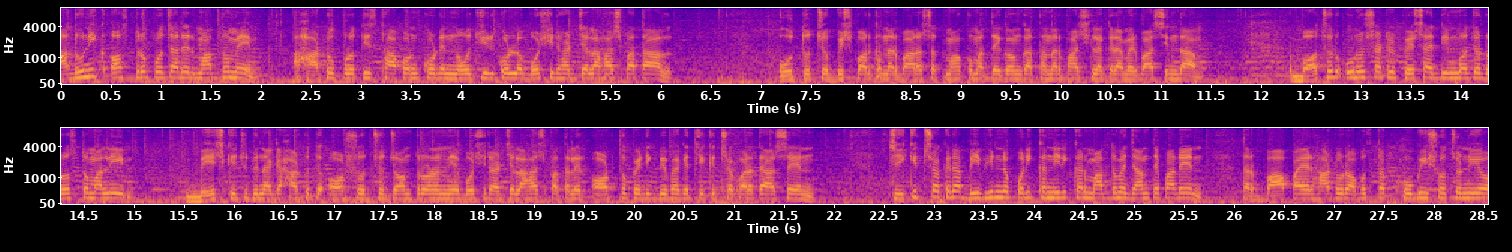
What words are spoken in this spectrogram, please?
আধুনিক অস্ত্রোপচারের মাধ্যমে হাঁটু প্রতিস্থাপন করে নজির করল বসিরহাট জেলা হাসপাতাল। উত্তর চব্বিশ পরগনার বারাসাত মহকুমার দেগঙ্গা থানার ভাসিলা গ্রামের বাসিন্দা। বছর উনষাটের পেশায় দিনমজুর রোস্তম আলী বেশ কিছুদিন আগে হাঁটুতে অসহ্য যন্ত্রণা নিয়ে বসিরহাট জেলা হাসপাতালের অর্থোপেডিক বিভাগে চিকিৎসা করাতে আসেন। চিকিৎসকেরা বিভিন্ন পরীক্ষা নিরীক্ষার মাধ্যমে জানতে পারেন, তার বা পায়ের হাঁটুর অবস্থা খুবই শোচনীয়।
